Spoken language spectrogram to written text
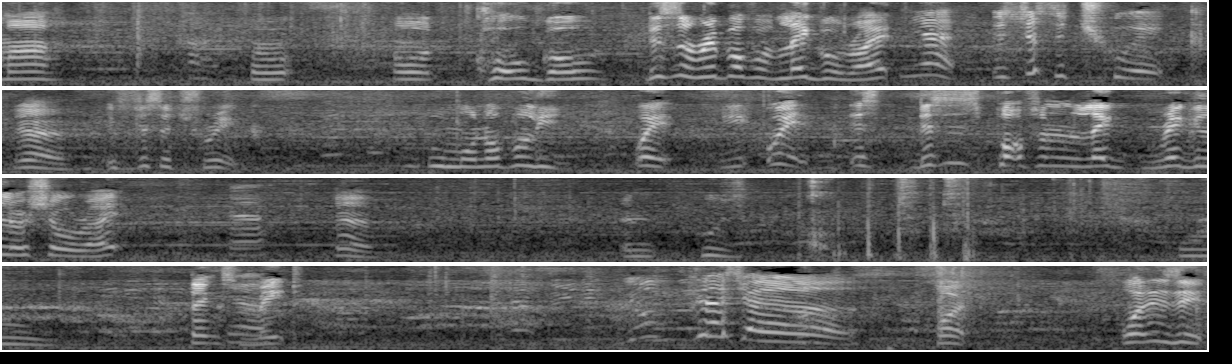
Mama. Oh, oh, Kogo. This is a rip-off of Lego, right? Yeah, it's just a trick. Yeah, it's just a trick. Ooh, Monopoly. Wait, wait. This this is pop from leg regular show, right? Yeah. Yeah. And who's? Ooh. Thanks, Yeah. mate. Your pleasure. What? What is it?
